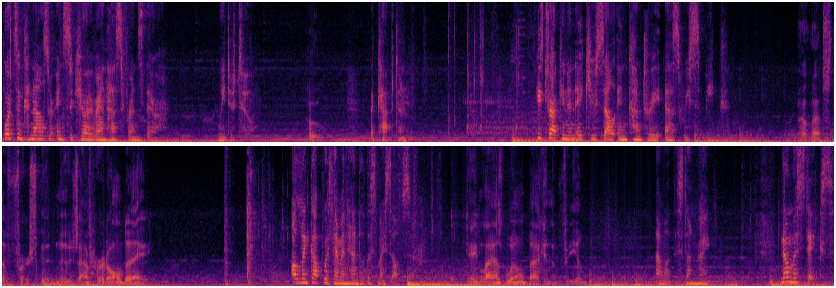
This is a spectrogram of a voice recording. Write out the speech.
Ports and canals are insecure. Iran has friends there. We do too. Who? The captain. He's tracking an AQ cell in country as we speak. Well, that's the first good news I've heard all day. I'll link up with him and handle this myself, sir. Kate Laswell back in the field. I want this done right. No mistakes.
